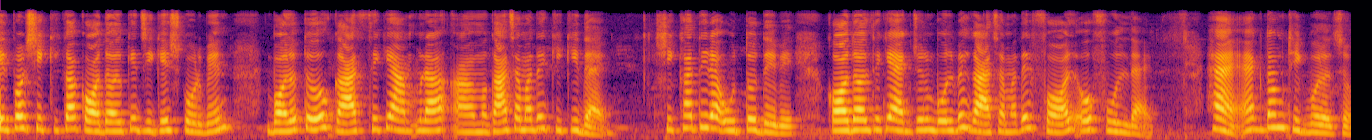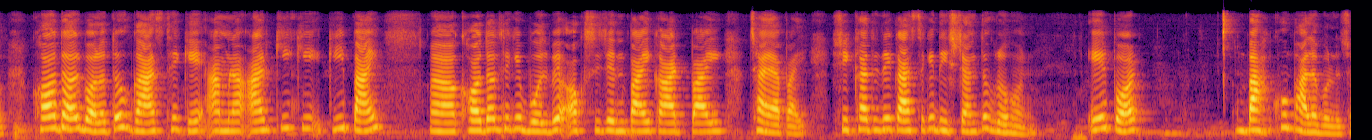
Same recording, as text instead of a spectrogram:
এরপর শিক্ষিকা ক দলকে জিজ্ঞেস করবেন, বলো তো, গাছ থেকে আমরা গাছ আমাদের কি কি দেয়? শিক্ষার্থীরা উত্তর দেবে, ক দল থেকে একজন বলবে গাছ আমাদের ফল ও ফুল দেয়। হ্যাঁ একদম ঠিক বলেছ। খদল বলতো, গাছ থেকে আমরা আর কি কি কি পাই? খদল থেকে বলবে, অক্সিজেন পাই, কাঠ পাই, ছায়া পাই। শিক্ষার্থীদের কাছ থেকে দৃষ্টান্ত গ্রহণ। এরপর, বাহ, খুব ভালো বলেছ।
